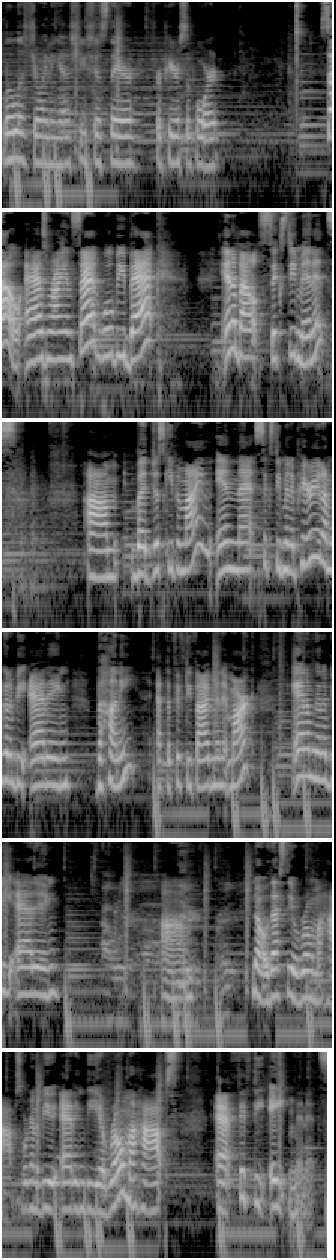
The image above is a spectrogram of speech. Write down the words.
Lola's joining us. She's just there for peer support. So, as Ryan said, we'll be back in about 60 minutes. Um, but just keep in mind, in that 60 minute period, I'm going to be adding the honey at the 55 minute mark. And I'm going to be adding... Um. No, that's the aroma hops. We're going to be adding the aroma hops at 58 minutes.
